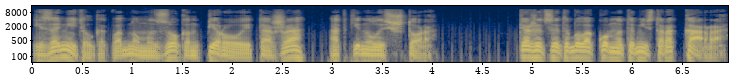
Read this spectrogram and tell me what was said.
и заметил, как в одном из окон первого этажа откинулась штора. Кажется, это была комната мистера Карра.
